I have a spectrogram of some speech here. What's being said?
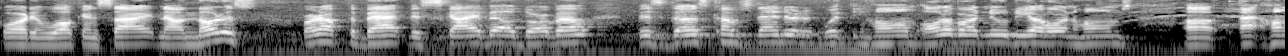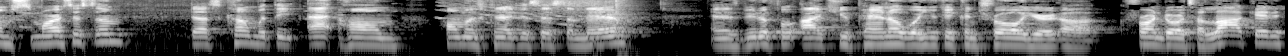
Go ahead and walk inside. Now, notice right off the bat, this Skybell doorbell. This does come standard with the home. All of our new DR Horton homes, uh, at-home smart system does come with the at-home Home is Connected system there. And this beautiful IQ panel where you can control your uh, front door to lock it.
